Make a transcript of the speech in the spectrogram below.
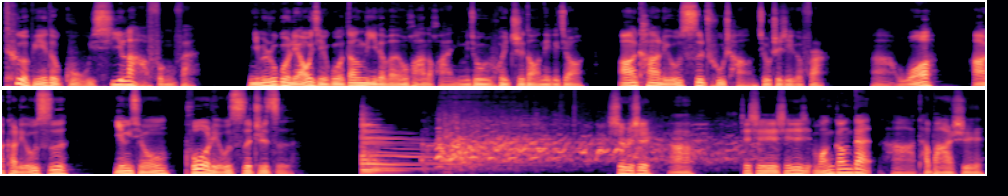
特别的古希腊风范？你们如果了解过当地的文化的话，你们就会知道那个叫阿喀琉斯出场就是这个范儿啊！我阿喀琉斯，英雄珀琉斯之子，是不是啊？这是谁是王刚蛋啊？他爸是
